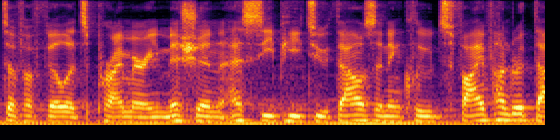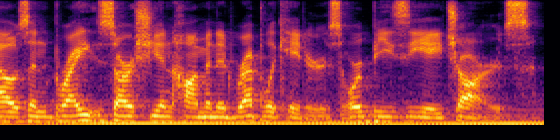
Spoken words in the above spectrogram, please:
To fulfill its primary mission, SCP-2000 includes 500,000 Bright Zarshian Hominid Replicators, or BZHRs.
